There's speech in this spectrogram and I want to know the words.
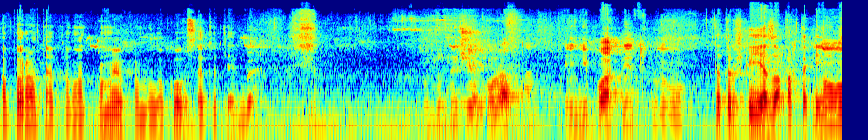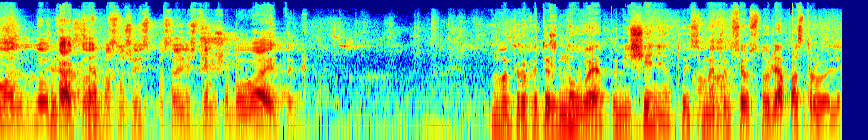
Апарати, автомат, промивка, молоко, все тут якби. Ну, тут очень аккуратно и не пахнет, ну, Це трошки є запах такий. Ну, ну Чуть как, совсем. вот, послушай, по сравнению с тем, что бывает, так Ну, во-первых, это же новое помещение, то есть мы это все с нуля построили.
